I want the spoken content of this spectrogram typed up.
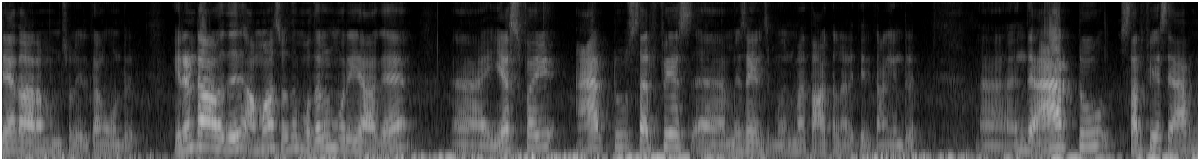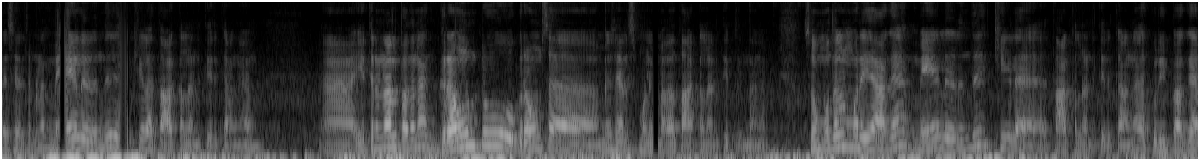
சேதாரம்னு சொல்லியிருக்காங்க ஒன்று. இரண்டாவது அமாஸ் வந்து முதல் முறையாக S five air to surface missiles மூலமாக தாக்கல் நடத்தியிருக்காங்க இன்று. இந்த air to surface air missiles அப்படின்னா மேலிருந்து கீழே தாக்கல் நடத்தியிருக்காங்க. இத்தனை நாள் பார்த்தோன்னா கிரவுண்ட் டு கிரவுண்ட்ஸ் மிசைல்ஸ் மூலிமா தான் தாக்கல் நடத்திட்டு இருந்தாங்க. ஸோ முதல் முறையாக மேலிருந்து கீழே தாக்கல் நடத்தியிருக்காங்க. குறிப்பாக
